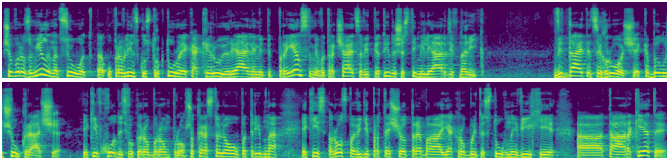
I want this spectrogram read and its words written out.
Щоб ви розуміли, на цю от е, управлінську структуру, яка керує реальними підприємствами, витрачається від 5 до 6 мільярдів на рік. Віддайте ці гроші Кабелучу краще, який входить в Укроборонпром. Що Керестольову потрібно якісь розповіді про те, що треба як робити стугни, вільхи а, та ракети.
